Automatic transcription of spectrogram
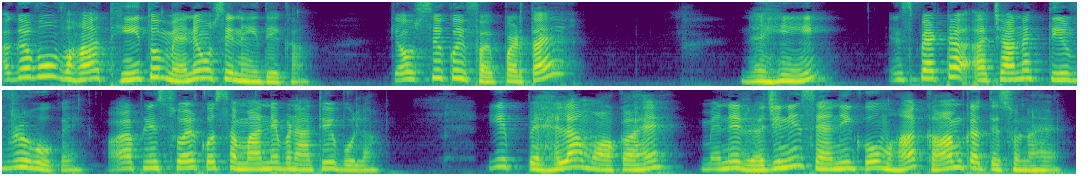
अगर वो वहाँ थी तो मैंने उसे नहीं देखा। क्या उससे कोई फ़र्क पड़ता है? नहीं। इंस्पेक्टर अचानक तीव्र हो गए और अपने स्वर को सामान्य बनाते हुए बोला ये पहला मौका है मैंने रजनी सैनी को वहाँ काम करते सुना है।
